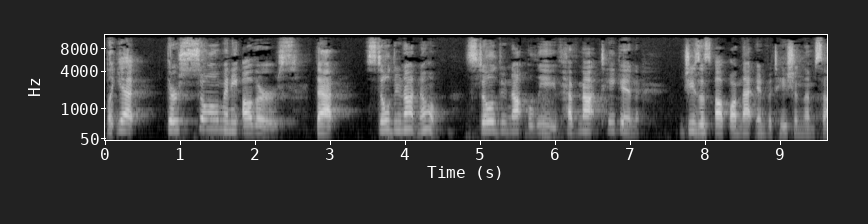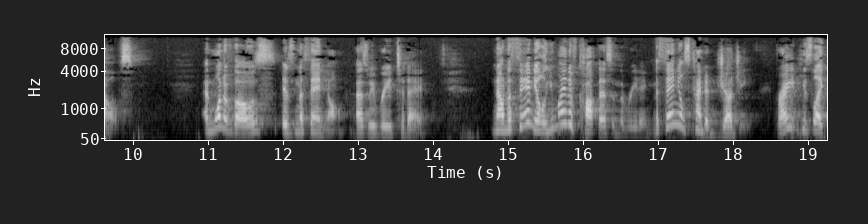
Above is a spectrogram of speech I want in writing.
But yet, there's so many others that still do not know, still do not believe, have not taken Jesus up on that invitation themselves. And one of those is Nathaniel, as we read today. Now, Nathaniel, you might have caught this in the reading. Nathaniel's kind of judgy, right? He's like,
